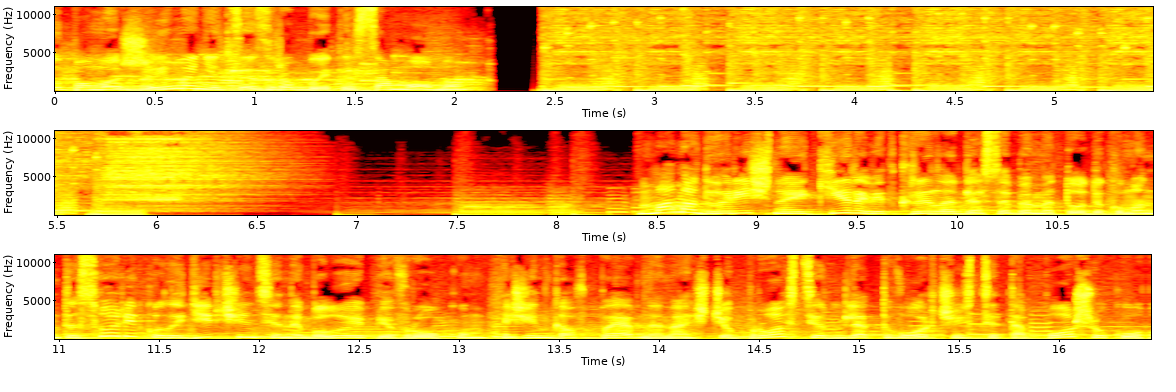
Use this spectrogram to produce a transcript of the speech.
Допоможи мені це зробити самому. Мама дворічної Кіри відкрила для себе методику Монтесорі, коли дівчинці не було і півроку. Жінка впевнена, що простір для творчості та пошуку,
